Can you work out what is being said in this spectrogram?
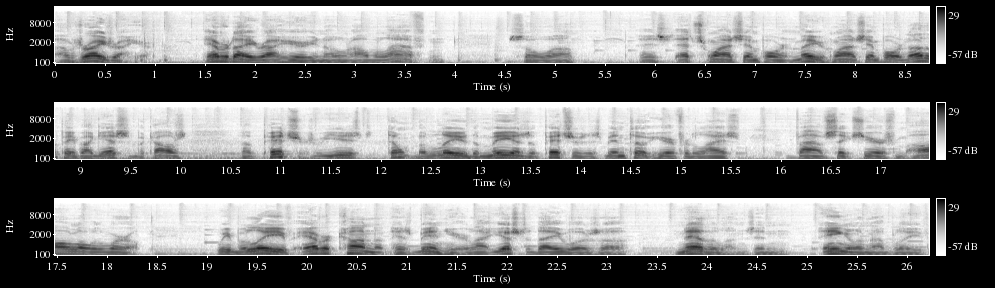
I was raised right here. Every day right here, you know, all my life. And so uh, that's why it's important to me. Why it's important to other people, I guess, is because of pictures. You just don't believe the millions of pictures that's been took here for the last five, six years from all over the world. We believe every continent has been here. Like yesterday was uh, Netherlands and England, I believe.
